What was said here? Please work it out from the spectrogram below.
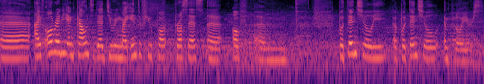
uh, I've already encountered that during my interview process uh, of um, potentially uh, potential employers.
